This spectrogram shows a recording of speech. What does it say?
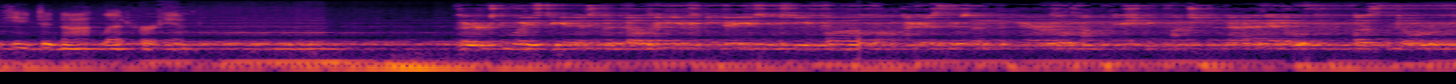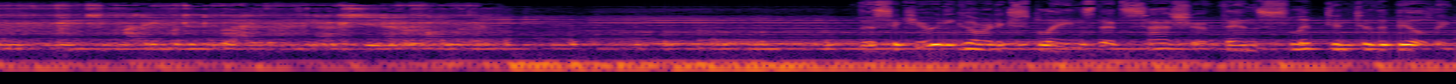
he did not let her in. There are two ways to get into the building. You can either use a key fob. I guess there's a numerical combination you punch in that, and it'll buzz the door open. She's not able to do that. No, because she never found with it. The security guard explains that Sasha then slipped into the building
